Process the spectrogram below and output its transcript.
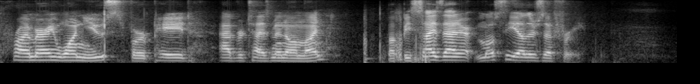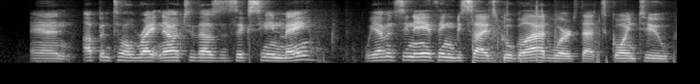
primary one use for paid advertisement online. But besides that, most of the others are free. And up until right now, 2016 May, we haven't seen anything besides Google AdWords that's going to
